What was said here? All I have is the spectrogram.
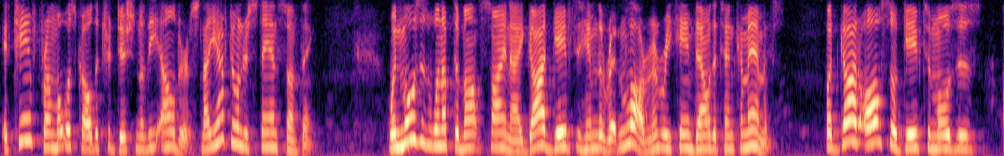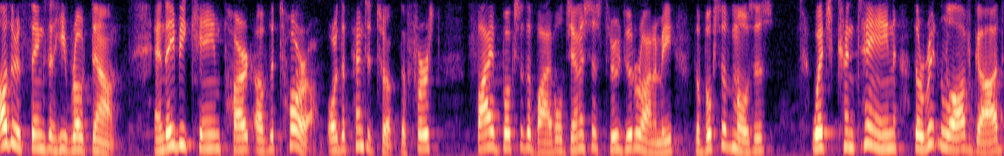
It came from what was called the tradition of the elders. Now you have to understand something. When Moses went up to Mount Sinai, God gave to him the written law. Remember, he came down with the Ten Commandments. But God also gave to Moses other things that he wrote down, and they became part of the Torah, or the Pentateuch, the first five books of the Bible, Genesis through Deuteronomy, the books of Moses, which contain the written law of God,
